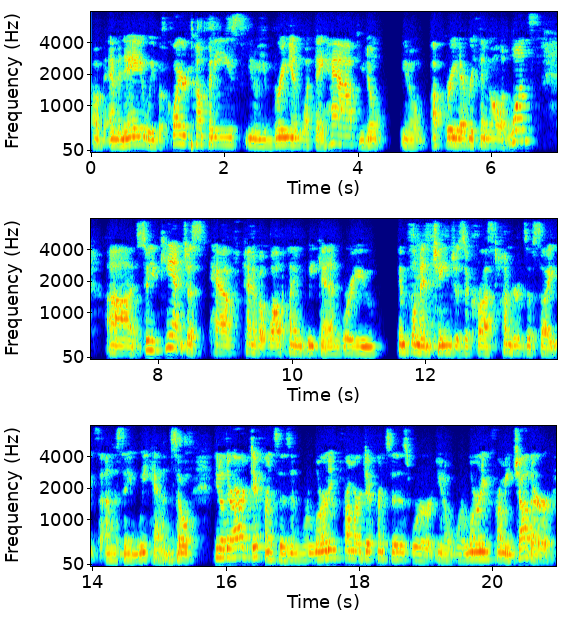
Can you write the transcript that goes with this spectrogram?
of M and A. We've acquired companies. You know, you bring in what they have. You don't you know upgrade everything all at once. Uh, so you can't just have kind of a well planned weekend where you implement changes across hundreds of sites on the same weekend. So, you know, there are differences and we're learning from our differences. We're, you know, we're learning from each other.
